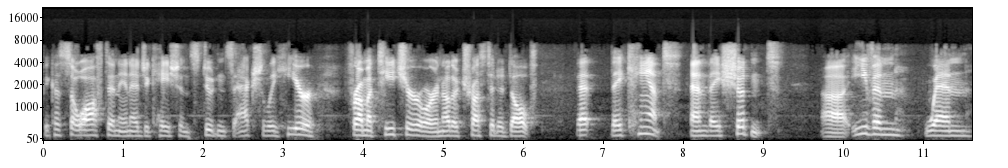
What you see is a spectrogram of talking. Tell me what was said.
because so often in education, students actually hear from a teacher or another trusted adult that they can't and they shouldn't, uh, even when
